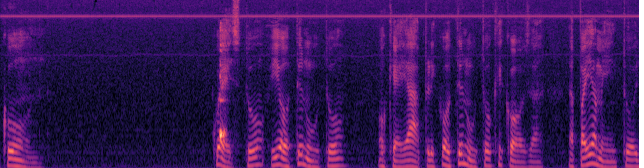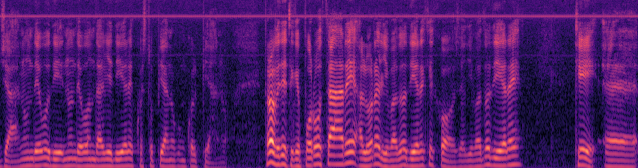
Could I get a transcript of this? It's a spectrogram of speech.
con questo io ho ottenuto ok applico ottenuto che cosa? L'appaiamento già non devo, non devo andargli a dire questo piano con quel piano. Però vedete che può ruotare allora gli vado a dire che cosa? Gli vado a dire che eh,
